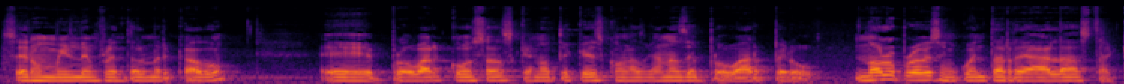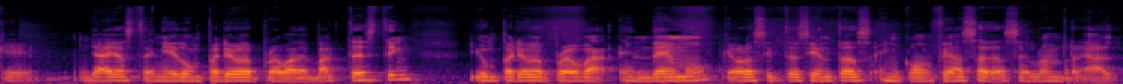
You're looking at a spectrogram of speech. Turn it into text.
ser humilde en frente al mercado, eh, probar cosas que no te quedes con las ganas de probar, pero no lo pruebes en cuenta real hasta que ya hayas tenido un periodo de prueba de backtesting y un periodo de prueba en demo, que ahora sí te sientas en confianza de hacerlo en real.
